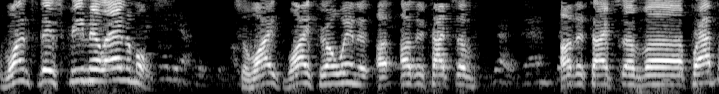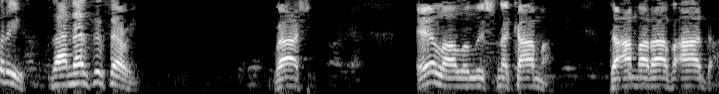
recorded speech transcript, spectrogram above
once there's female animals. So why why throw in uh, other types of other types of uh, properties? It's not necessary. Rashi. Ela lelishna kama. The amarav ada.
